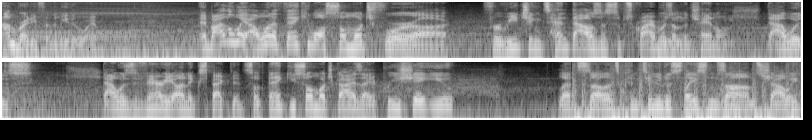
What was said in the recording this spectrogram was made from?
I'm ready for them either way. And by the way, I want to thank you all so much for uh, for reaching 10,000 subscribers on the channel. That was that was very unexpected. So thank you so much, guys. I appreciate you. Let's uh, let's continue to slay some zombies, shall we?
